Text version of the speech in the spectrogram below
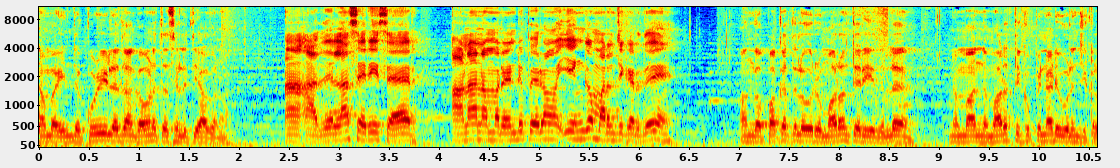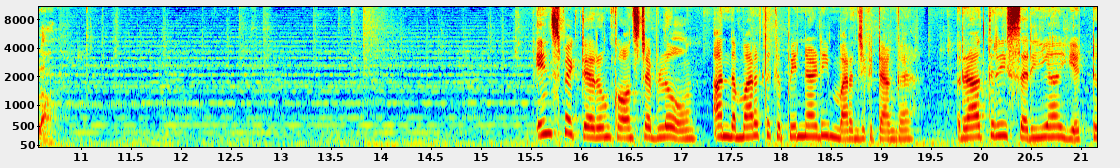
நம்ம இந்த குழியில் தான் கவனத்தை செலுத்தி ஆகணும். ஆ அதெல்லாம் சரி சார். ஆனால் நம்ம ரெண்டு பேரும் எங்கே மறைஞ்சிக்கிறது? அங்கே பக்கத்தில் ஒரு மரம் தெரியுதுல்ல? நம்ம அந்த மரத்துக்கு பின்னாடி ஒளிஞ்சிக்கலாம். இன்ஸ்பெக்டரும் கான்ஸ்டபிளும் அந்த மரத்துக்கு பின்னாடி மறைஞ்சுக்கிட்டாங்க. ராத்திரி சரியா எட்டு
